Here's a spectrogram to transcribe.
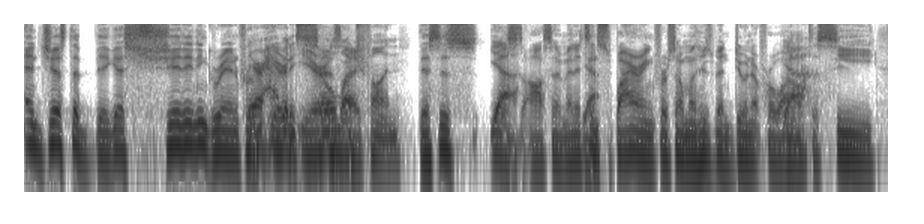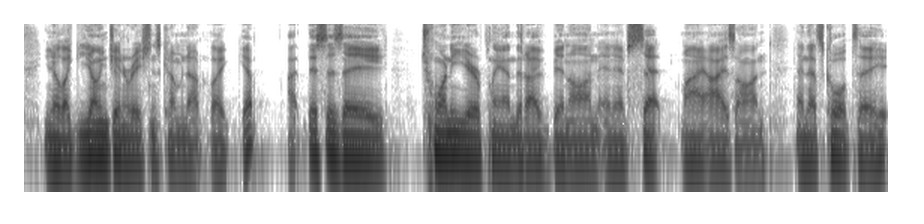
and just the biggest shit eating grin from They're ear to ear. so is much like, fun. this is Yeah. this is awesome and it's Yeah. inspiring for someone who's been doing it for a while Yeah. to see you know like young generations coming up like yep I, this is a 20 year plan that I've been on and have set my eyes on and that's cool to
